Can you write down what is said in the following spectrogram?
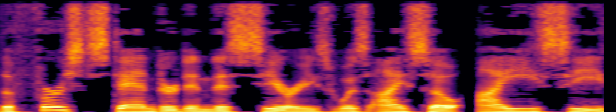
The first standard in this series was ISO IEC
